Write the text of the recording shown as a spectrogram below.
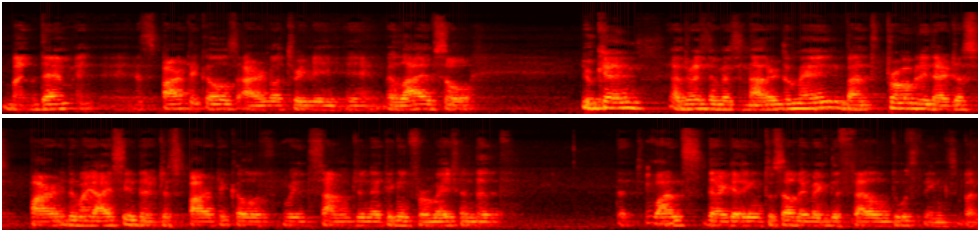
but them uh, as particles are not really uh, alive. So you can address them as another domain, but probably they're just part. The way I see it, they're just particles with some genetic information that that mm-hmm. once they're getting into cell, they make the cell do things, but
